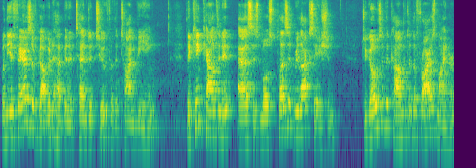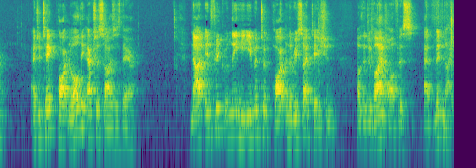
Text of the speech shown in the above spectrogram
When the affairs of government had been attended to for the time being, the king counted it as his most pleasant relaxation to go to the convent of the Friars Minor and to take part in all the exercises there. Not infrequently he even took part in the recitation of the divine office at midnight.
